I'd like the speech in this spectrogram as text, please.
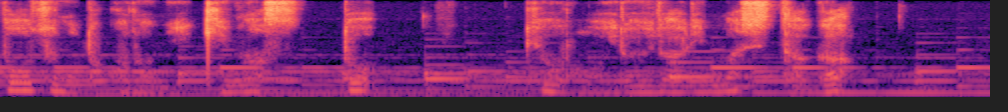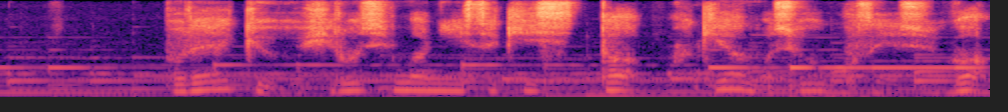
ポーツのところに行きますと、今日もいろいろありましたが、プロ野球広島に移籍した秋山翔吾選手が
